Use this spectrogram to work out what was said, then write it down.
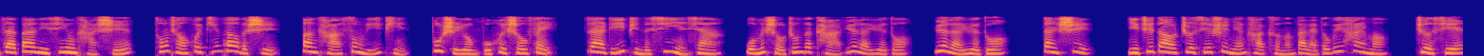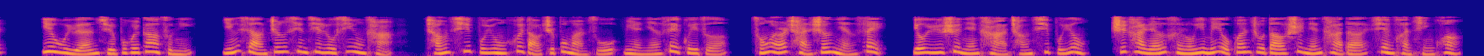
在办理信用卡时，通常会听到的是办卡送礼品，不使用不会收费。在礼品的吸引下，我们手中的卡越来越多，越来越多。但是，你知道这些睡眠卡可能带来的危害吗？这些业务员绝不会告诉你。影响征信记录，信用卡长期不用会导致不满足免年费规则，从而产生年费。由于睡眠卡长期不用，持卡人很容易没有关注到睡眠卡的现款情况，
